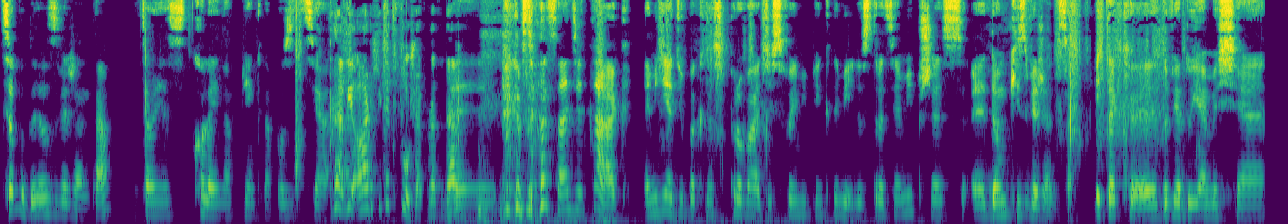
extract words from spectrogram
Co budują zwierzęta? To jest kolejna piękna pozycja. Prawie o architekturze, prawda? E, w zasadzie tak. Emilia Dziubak nas prowadzi swoimi pięknymi ilustracjami przez e, domki zwierzęce. I tak e, dowiadujemy się,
